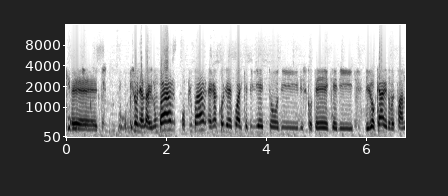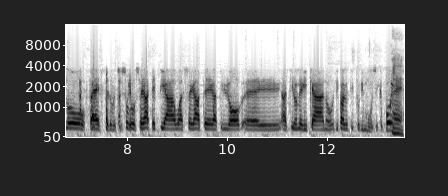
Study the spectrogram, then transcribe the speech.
Eh, c- bisogna andare in un bar o più bar e raccogliere qualche biglietto di discoteche, di, di locali dove fanno feste, dove ci sono serate piaua, serate Latin love, eh, latinoamericano, di vario tipo di musica. Poi Eh.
